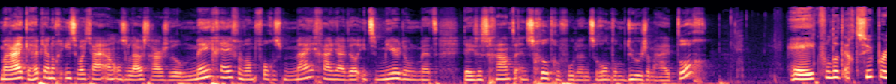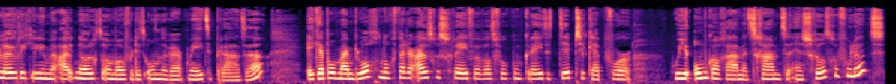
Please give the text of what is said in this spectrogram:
Marijke, heb jij nog iets wat jij aan onze luisteraars wil meegeven? Want volgens mij ga jij wel iets meer doen met deze schaamte en schuldgevoelens rondom duurzaamheid, toch? Hey, ik vond het echt super leuk dat jullie me uitnodigden om over dit onderwerp mee te praten. Ik heb op mijn blog nog verder uitgeschreven wat voor concrete tips ik heb voor hoe je om kan gaan met schaamte en schuldgevoelens.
